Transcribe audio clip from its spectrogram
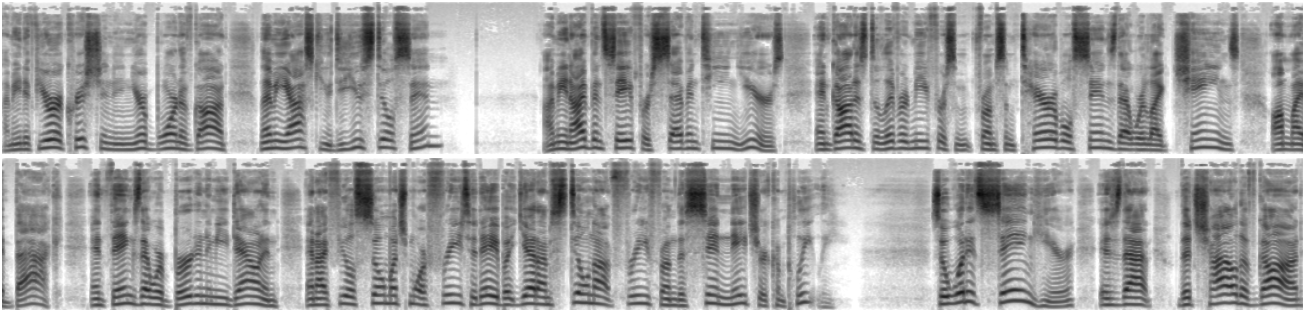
I mean, if you're a Christian and you're born of God, let me ask you, do you still sin? I mean, I've been saved for 17 years, and God has delivered me some, from some terrible sins that were like chains on my back and things that were burdening me down. And, and I feel so much more free today, but yet I'm still not free from the sin nature completely. So, what it's saying here is that the child of God,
